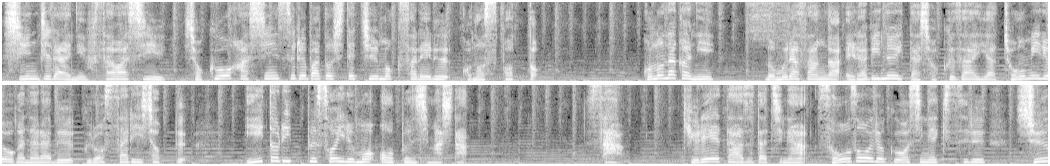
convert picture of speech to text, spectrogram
新時代にふさわしい食を発信する場として注目されるこのスポット。この中に野村さんが選び抜いた食材や調味料が並ぶグロッサリーショップイートリップソイルもオープンしました。さあキュレーターズたちが想像力を刺激する週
